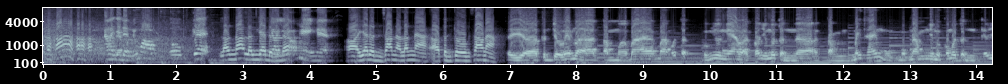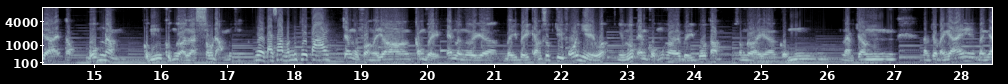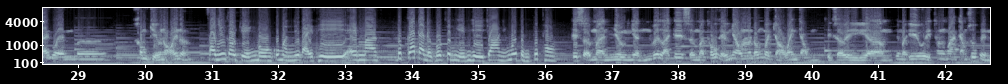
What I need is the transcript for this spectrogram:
Anh là gia đình đúng không? Ok. Lần đó lần gia đình cho đó. rõ ràng nè. Rồi gia đình sao nè lần nè? Ờ, tình trường sao nè? Thì ờ, tình trường em là tầm ba ba mối tình. Cũng như nga là có những mối tình ờ, tầm mấy tháng một, một năm nhưng mà có mối tình kéo dài tầm 4 năm cũng cũng gọi là sâu đậm chứ nhưng mà tại sao vẫn chia tay? Chắc một phần là do công việc. Em là người ờ, bị bị cảm xúc chi phối nhiều á. Nhiều lúc em cũng hơi bị vô tâm. Xong rồi ờ, cũng làm cho làm cho bạn gái bạn gái của em ờ, không chịu nổi nữa. Sau những câu chuyện buồn của mình như vậy thì em ờ, đúc kết ra được một kinh nghiệm gì cho những mối tình tiếp theo? Cái sự mà nhường nhịn với lại cái sự mà thấu hiểu nhau nó đóng vai trò quan trọng. Thì sự thì ờ, khi mà yêu thì thăng hoa cảm xúc thì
